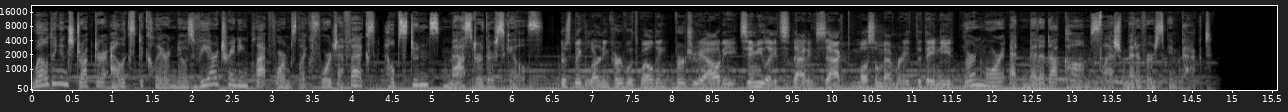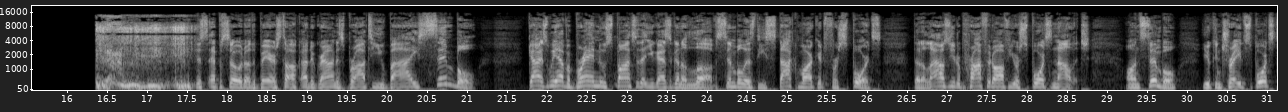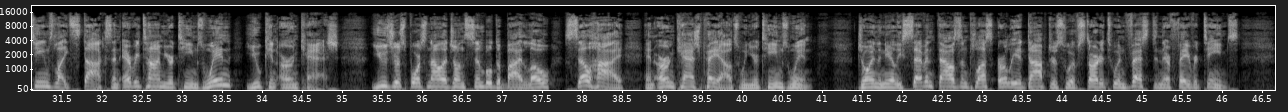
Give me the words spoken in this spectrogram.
Welding instructor Alex DeClaire knows VR training platforms like Forge FX help students master their skills. There's a big learning curve with welding. Virtual reality simulates that exact muscle memory that they need. Learn more at meta.com slash metaverse impact. This episode of the Bears Talk Underground is brought to you by SimBull. Guys, we have a brand new sponsor that you guys are going to love. SimBull is the stock market for sports that allows you to profit off your sports knowledge. On SimBull, you can trade sports teams like stocks, and every time your teams win, you can earn cash. Use your sports knowledge on SimBull to buy low, sell high, and earn cash payouts when your teams win. Join the nearly 7,000 plus early adopters who have started to invest in their favorite teams.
